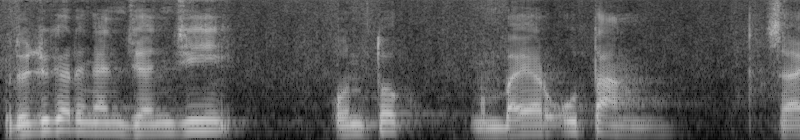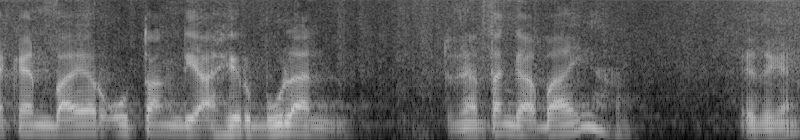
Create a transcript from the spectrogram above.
Itu juga dengan janji untuk membayar utang. Saya akan bayar utang di akhir bulan. Ternyata nggak bayar. Gitu kan?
